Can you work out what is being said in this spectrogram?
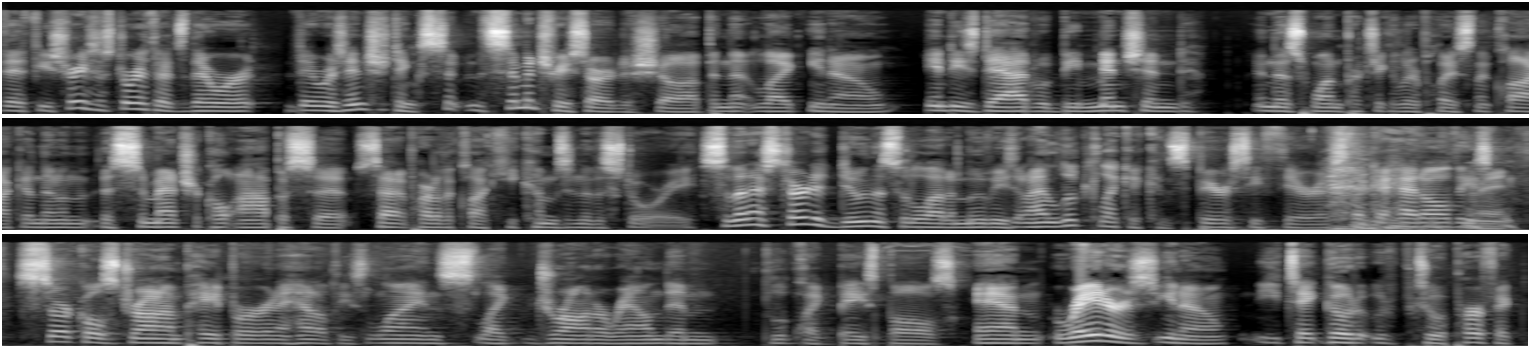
if you trace the story threads, there were there was interesting sy- symmetry started to show up, and that like you know Indy's dad would be mentioned in this one particular place in the clock, and then on the symmetrical opposite side part of the clock, he comes into the story. So then I started doing this with a lot of movies, and I looked like a conspiracy theorist. Like I had all these Right. circles drawn on paper, and I had all these lines like drawn around them, look like baseballs. And Raiders, you know, you take go to, to a perfect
